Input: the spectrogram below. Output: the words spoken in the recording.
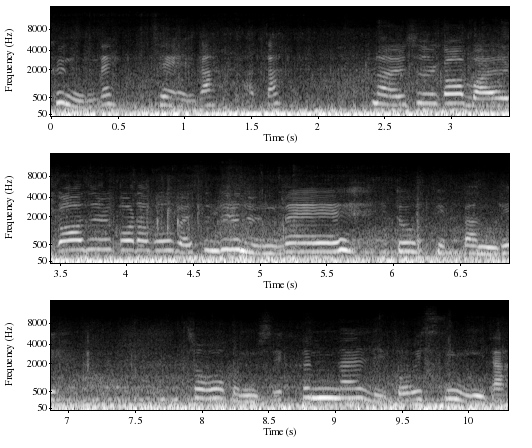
근데 제가 아까 날씨가 맑아질 말씀드렸는데 또 빗방울이 조금씩 흩날리고 있습니다.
